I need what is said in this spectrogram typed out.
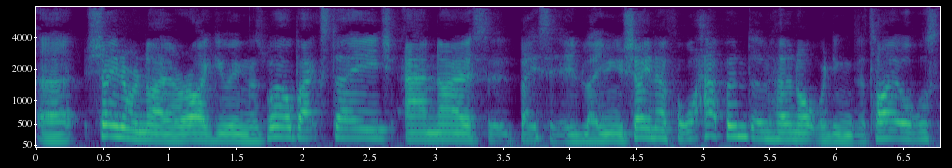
Uh, Shayna and Nia are arguing as well backstage, and Nia is basically blaming Shayna for what happened and her not winning the titles.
